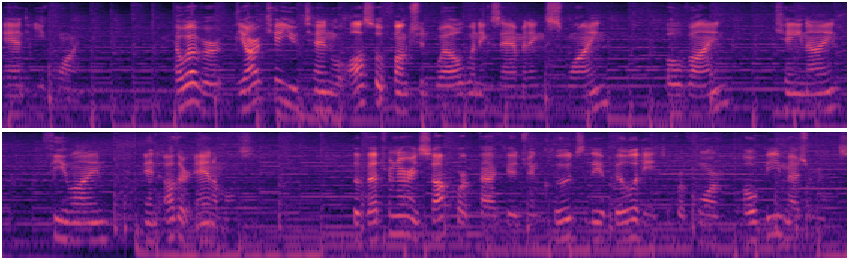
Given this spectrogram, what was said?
and equine. However, the RKU-10 will also function well when examining swine, bovine, canine, feline, and other animals. The veterinary software package includes the ability to perform OB measurements,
